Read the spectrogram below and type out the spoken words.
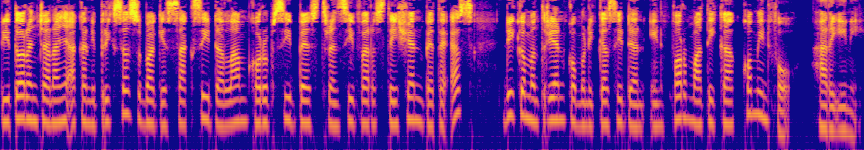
Dito rencananya akan diperiksa sebagai saksi dalam korupsi Best Transceiver Station BTS di Kementerian Komunikasi dan Informatika Kominfo hari ini.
